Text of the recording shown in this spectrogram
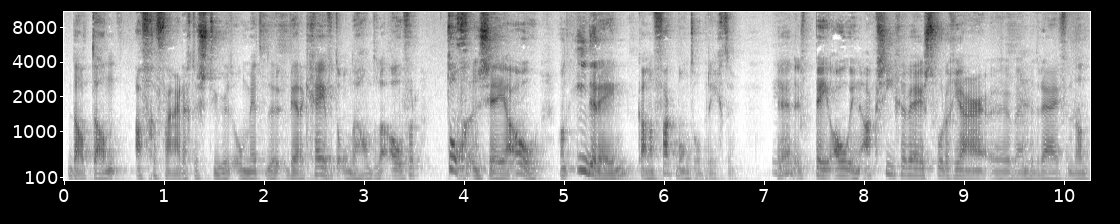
Dat dan afgevaardigden stuurt om met de werkgever te onderhandelen over toch een CAO. Want iedereen kan een vakbond oprichten. Ja. er is PO in actie geweest vorig jaar uh, bij een bedrijf. En dan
